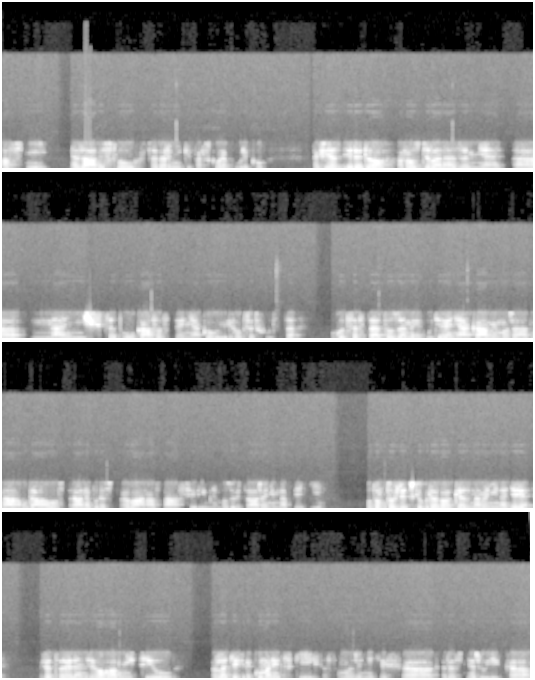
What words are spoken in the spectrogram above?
vlastní nezávislou severní Kyperskou republiku. Takže jede do rozdělené země, eh, na níž chce poukázat stejně jako jeho předchůdce. Pokud se v této zemi uděje nějaká mimořádná událost, která nebude spojována s násilím nebo s vytvářením napětí, potom to vždycky bude velké znamení naděje. Takže to je jeden z jeho hlavních cílů, vedle těch ekumenických a samozřejmě těch, eh, které směřují k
